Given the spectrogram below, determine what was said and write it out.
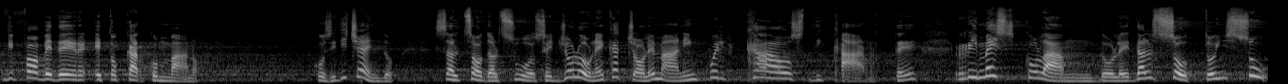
vi fo vedere e toccar con mano. Così dicendo, s'alzò dal suo seggiolone e cacciò le mani in quel caos di carte, rimescolandole dal sotto in su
